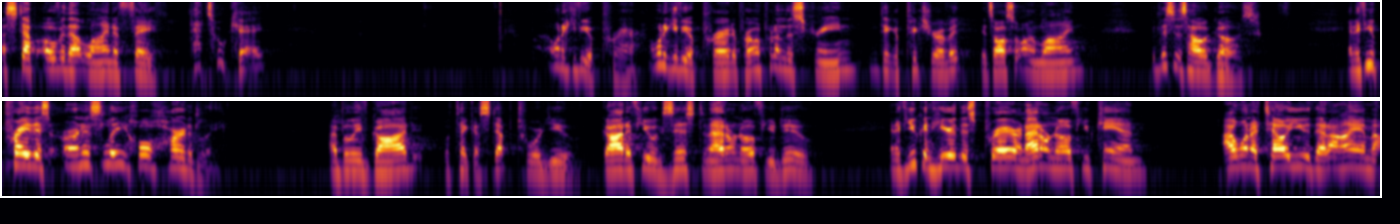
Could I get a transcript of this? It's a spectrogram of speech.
a step over that line of faith, that's okay. I want to give you a prayer. I want to give you a prayer to pray. I want to put on the screen. You can take a picture of it, it's also online. But this is how it goes. And if you pray this earnestly, wholeheartedly, I believe God will take a step toward you. God, if you exist, and I don't know if you do, and if you can hear this prayer, and I don't know if you can, I want to tell you that I am an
